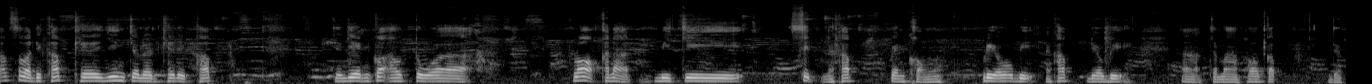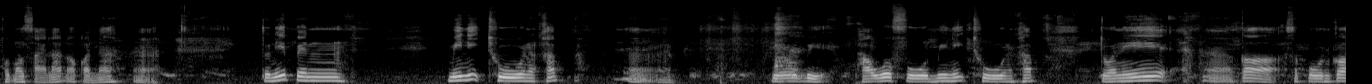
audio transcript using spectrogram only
ครับสวัสดีครับเคยิ่งเจริญเครดิตครับ เย็นๆก็เอาตัวลอกขนาด BG 10 นะครับ เป็นของเรียวบินะครับเรียวบิอ่าจะมาพร้อมกับเดี๋ยวผมเอาสายรัดออกก่อนนะอ่าตัวนี้เป็นมินิ2นะครับอ่าเรียวบิ powerful mini 2นะครับ ตัวนี้อ่าก็สปูลก็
